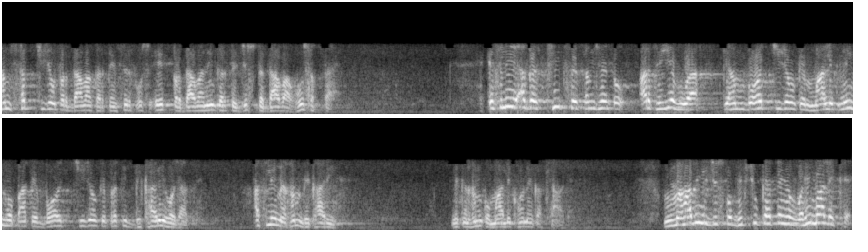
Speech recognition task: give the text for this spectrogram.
हम सब चीज़ों पर दावा करते हैं, सिर्फ़ उस एक पर दावा नहीं करते जिस पर दावा हो सकता है। इसलिए अगर ठीक से समझें तो अर्थ ये हुआ कि हम बहुत चीज़ों के मालिक नहीं हो पाते, बहुत चीज़ों के प्रति भिखारी हो जाते असली में हम भिखारी हैं, लेकिन हमको मालिक होने का ख्याल है। महावीर जिसको भिक्षु कहते हैं, वही मालिक है,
